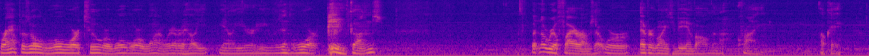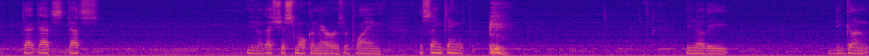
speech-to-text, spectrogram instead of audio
Grandpa's old World War II or World War One or whatever the hell you, you know year he was in the war guns, but no real firearms that were ever going to be involved in a crime. Okay, that that's that's you know that's just smoke and mirrors they're playing. The same thing with you know the the gun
